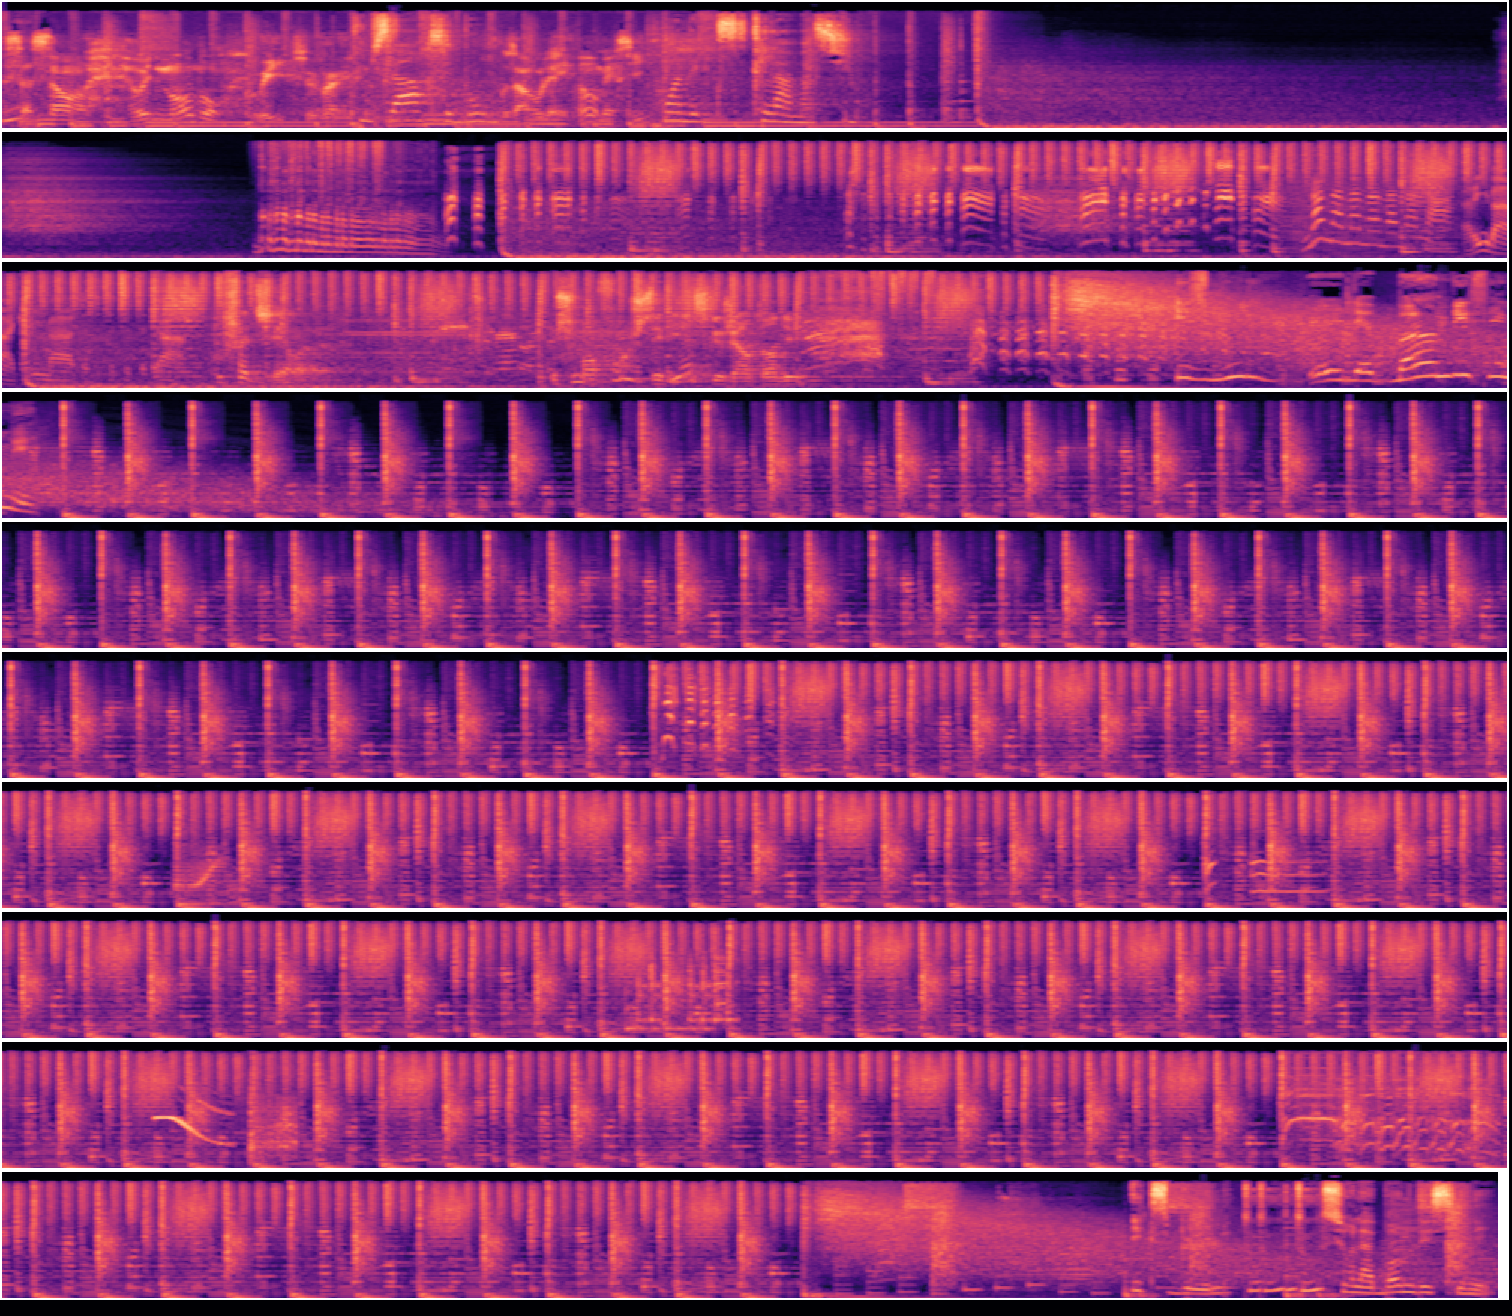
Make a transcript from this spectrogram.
Ça sent rudement bon. Oui, c'est vrai. Pulsar, c'est bon. Vous enroulez. Oh, merci. Point d'exclamation. Vous faites erreur. Je m'en fous, je sais bien ce que j'ai entendu. Les bandes dessinées. Sur la bande dessinée.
